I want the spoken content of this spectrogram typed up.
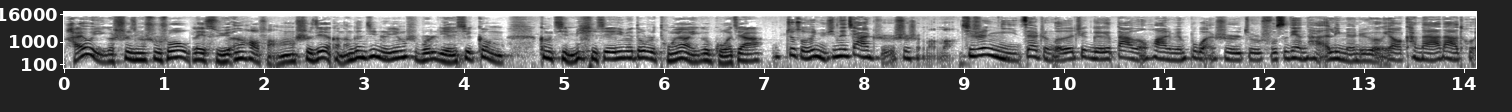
还有一个事情是说，类似于 N 号房事件，可能跟金智英是不是联系更更紧密一些？因为都是同样一个国家。就所谓女性的价值是什么嘛？其实你在整个的这个大文化里面，不管是就是福斯电台里面这个要看大家大腿，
